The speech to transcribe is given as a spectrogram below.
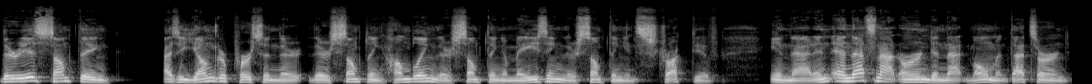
there is something as a younger person, there, there's something humbling. There's something amazing. There's something instructive in that. And, and that's not earned in that moment. That's earned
